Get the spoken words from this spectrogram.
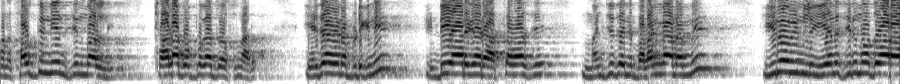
మన సౌత్ ఇండియన్ సినిమాల్ని చాలా గొప్పగా చూస్తున్నారు. ఏదేమైనప్పటికీ ఎన్టీఆర్ గారి అస్తవాసి మంచిదని బలంగా నమ్మి హీరోయిన్లు ఈయన సినిమా ద్వారా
